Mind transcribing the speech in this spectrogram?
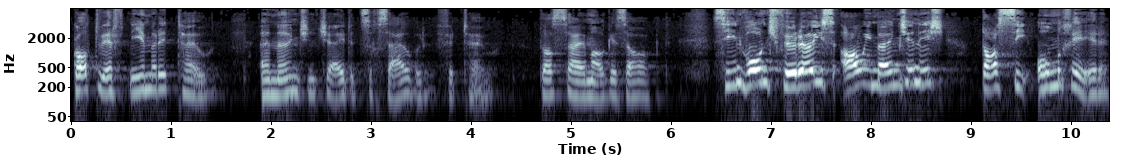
Gott wirft niemand in die Hölle. Ein Mensch entscheidet sich selber für die Hölle. Das sei einmal gesagt. Sein Wunsch für uns, alle Menschen, ist, dass sie umkehren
